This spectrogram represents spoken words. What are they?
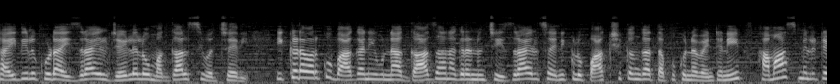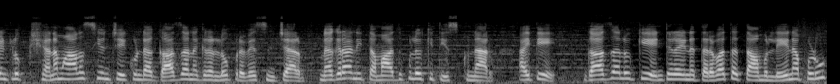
ఖైదీలు కూడా ఇజ్రాయెల్ జైళ్ళలో మగ్గాల్సి వచ్చేది. ఇక్కడ వరకు బాగానే ఉన్న గాజా నగరం నుంచి ఇజ్రాయెల్ సైనికులు పాక్షికంగా తప్పుకున్న వెంటనే హమాస్ మిలిటెంట్లు క్షణం ఆలస్యం చేయకుండా గాజా నగరంలో ప్రవేశించారు. నగరాన్ని తమ అదుపులోకి తీసుకున్నారు. అయితే గాజాలోకి ఎంటర్ అయిన తర్వాత తాము లేనప్పుడు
